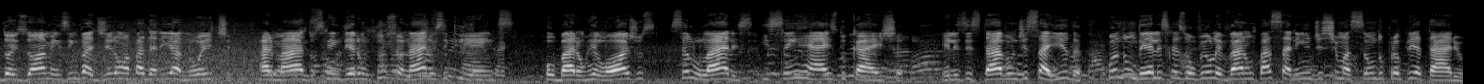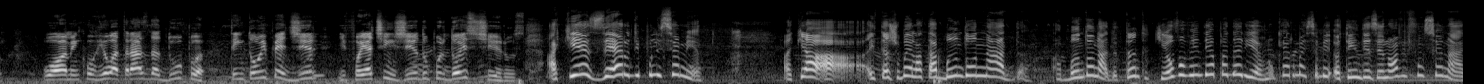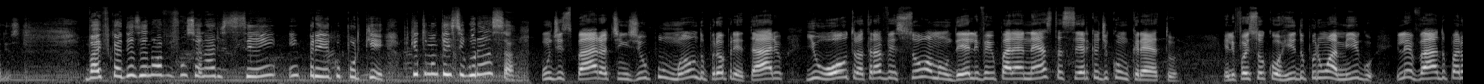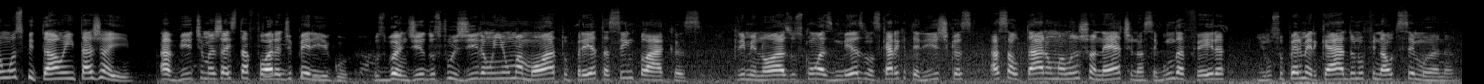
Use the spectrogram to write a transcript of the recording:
Dois homens invadiram a padaria à noite. Armados, renderam funcionários e clientes. Roubaram relógios, celulares e 100 reais do caixa. Eles estavam de saída quando um deles resolveu levar um passarinho de estimação do proprietário. O homem correu atrás da dupla, tentou impedir e foi atingido por dois tiros. Aqui é zero de policiamento. Aqui a, Itajuba está abandonada, abandonada. Tanto que eu vou vender a padaria, eu não quero mais saber. Eu tenho 19 funcionários vai ficar 19 funcionários sem emprego. Por quê? Porque tu não tem segurança. Um disparo atingiu o pulmão do proprietário e o outro atravessou a mão dele e veio parar nesta cerca de concreto. Ele foi socorrido por um amigo e levado para um hospital em Itajaí. A vítima já está fora de perigo. Os bandidos fugiram em uma moto preta sem placas. Criminosos com as mesmas características assaltaram uma lanchonete na segunda-feira e um supermercado no final de semana.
